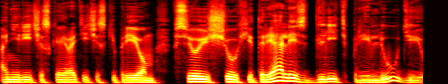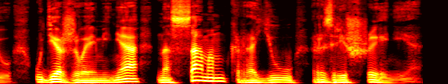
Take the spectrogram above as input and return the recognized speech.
анерический эротический прием, все еще ухитрялись длить прелюдию, удерживая меня на самом краю разрешения.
